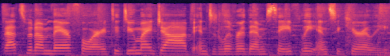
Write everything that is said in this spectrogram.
That's what I'm there for, to do my job and deliver them safely and securely.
